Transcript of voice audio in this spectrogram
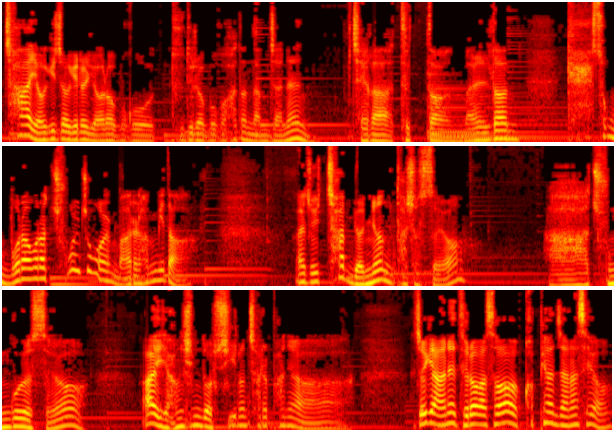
차 여기저기를 열어보고 두드려보고 하던 남자는 제가 듣던 말던 계속 뭐라 뭐라 중얼중얼 말을 합니다. 아, 저희 차 몇 년 타셨어요? 아, 중고였어요? 아, 양심도 없이 이런 차를 파냐. 저기 안에 들어가서 커피 한 잔 하세요.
